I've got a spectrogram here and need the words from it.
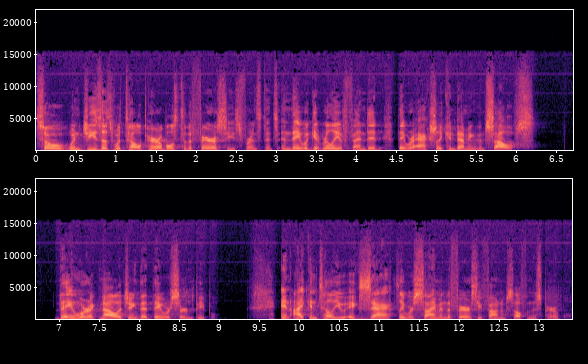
So when Jesus would tell parables to the Pharisees, for instance, and they would get really offended, they were actually condemning themselves. They were acknowledging that they were certain people. And I can tell you exactly where Simon the Pharisee found himself in this parable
